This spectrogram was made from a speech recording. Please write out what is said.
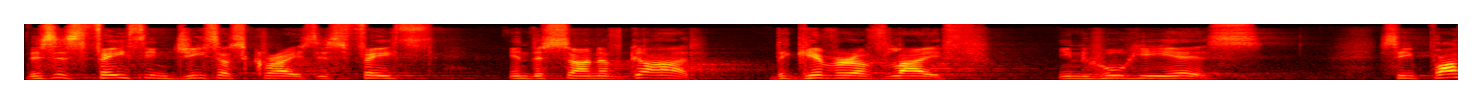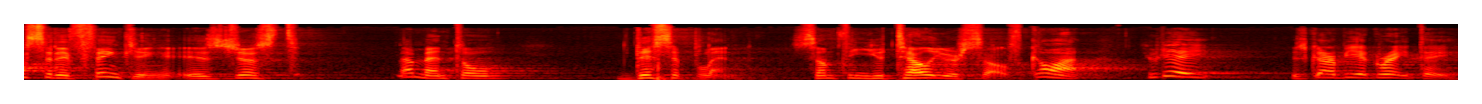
This is faith in Jesus Christ, this faith in the Son of God, the giver of life, in who He is. See, positive thinking is just a mental discipline, something you tell yourself. Come on, your day is going to be a great day.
